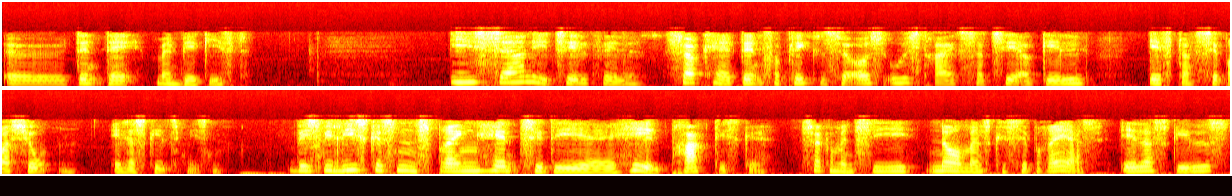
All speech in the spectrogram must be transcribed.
øh, den dag, man bliver gift. I særlige tilfælde, så kan den forpligtelse også udstrække sig til at gælde efter separationen eller skilsmissen. Hvis vi lige skal sådan springe hen til det øh, helt praktiske, så kan man sige, når man skal separeres eller skilles,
